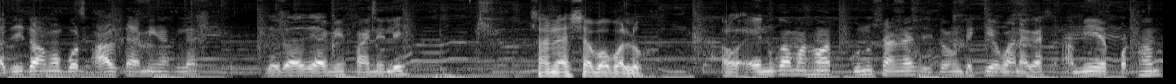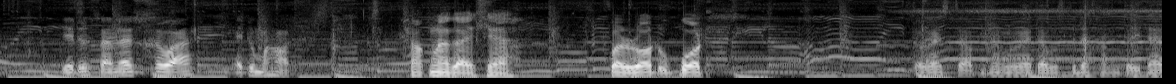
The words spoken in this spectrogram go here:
আজিতো আমাৰ বহুত ভাল টাইমিং আছিলে। যিহেতু আজি আমি ফাইনেলি ছানৰাইজ চাব পালোঁ। আৰু এনেকুৱা মাহত কোনো ছানৰাইজ এতিয়াও দেখিব পোৱা নাই গাইছ আমি প্ৰথম যিহেতু ছানৰাইজ চোৱা এইটো মাহত। চাওক না গাইছ সেয়া। পূৰা ৰ'দ ওপৰত। তো গাইছ তো আপোনালোকক এটা বস্তু দেখাম তো এতিয়া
